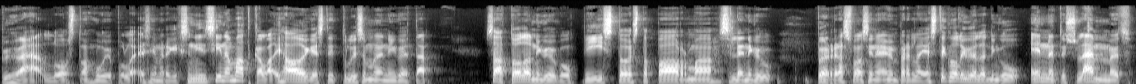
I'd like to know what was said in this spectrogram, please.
pyhää luoston huipulle esimerkiksi, niin siinä matkalla ihan oikeasti tuli semmoinen, niin kuin, että saattoi olla niin kuin joku 15 parmaa, silleen niin kuin pörräs vaan siinä ympärillä. Ja sitten kun oli vielä niin kuin ennätyslämmöt,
